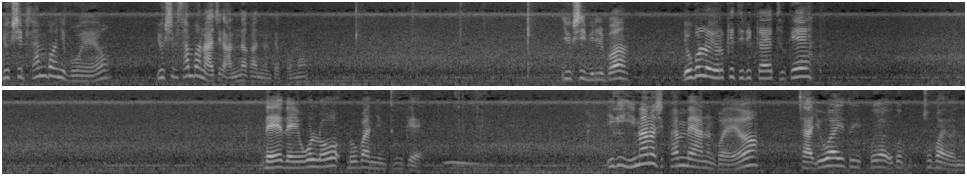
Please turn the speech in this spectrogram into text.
63번이 뭐예요? 63번 아직 안 나갔는데 번호 61번 요걸로 이렇게 드릴까요? 두 개? 네 네 요걸로 로바님 두개 응. 이게 2만원씩 판매하는 거예요. 자, 요 아이도 있고요. 이거 줘봐요, 언니.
